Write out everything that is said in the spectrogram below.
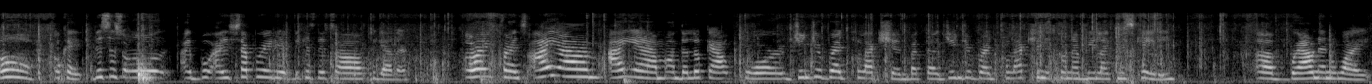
Oh okay this is all i i separated it because it's all together all right friends i am i am on the lookout for gingerbread collection but the gingerbread collection is gonna be like miss katie of brown and white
